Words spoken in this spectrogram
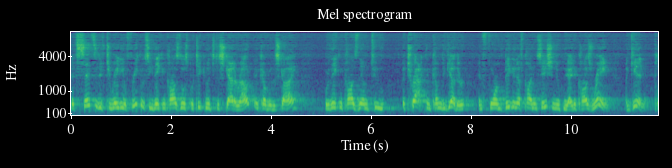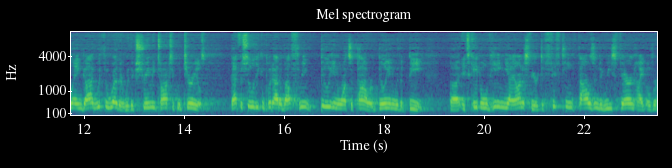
that's sensitive to radio frequency, they can cause those particulates to scatter out and cover the sky, or they can cause them to attract and come together and form big enough condensation nuclei to cause rain. Again, playing God with the weather with extremely toxic materials. That facility can put out about 3 billion watts of power, billion with a B. Uh, it's capable of heating the ionosphere to 15,000 degrees Fahrenheit over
